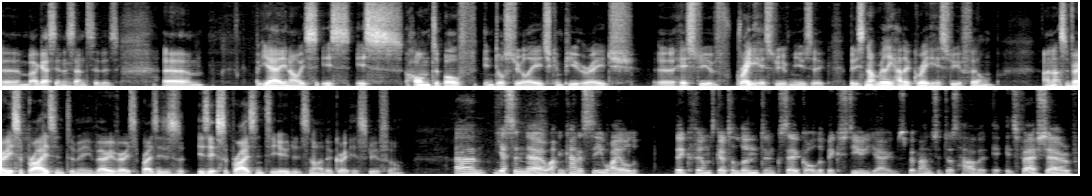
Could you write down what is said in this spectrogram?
Um, but I guess in a sense it is. Um, but yeah, you know, it's it's it's home to both industrial age, computer age, uh, history of great history of music, but it's not really had a great history of film, and that's very surprising to me. Very very surprising. Is is it surprising to you that it's not had a great history of film? Um, yes and no. I can kind of see why all the big films go to London because they've got all the big studios. But Manchester does have its fair share of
